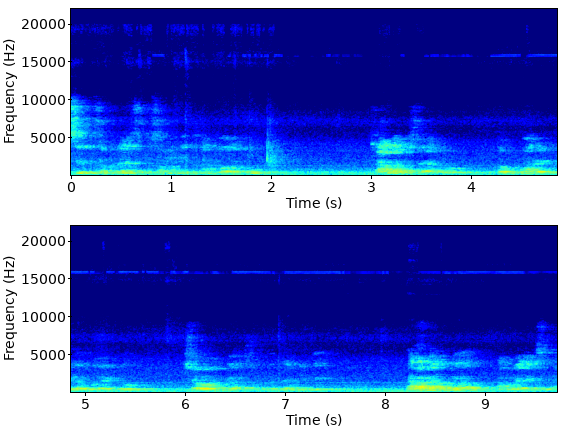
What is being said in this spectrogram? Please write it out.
సివిల్ సప్లైస్కి సంబంధించినంత వరకు చాలా విషయాలు కుమార్ రెడ్డి గారు అండ్ శ్రవణ్ గారు చెప్పడం జరిగింది. దాదాపుగా నలభై లక్షల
